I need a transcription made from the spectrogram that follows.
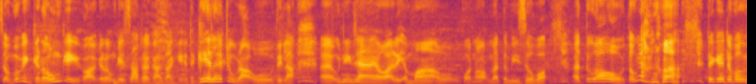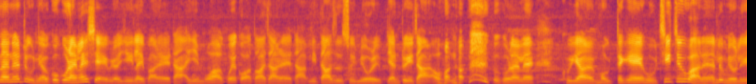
ဆိုမမင်ကရုံးကေကွာကရုံးကေစထွက်ကစားကေတကယ်လဲတူတာဟိုသိလားအဲဦးငင်းချမ်းရောအဲ့ဒီအမဟိုပေါ့နော်အမသမီးဆိုပေါ့အဲသူရောဟို၃ယောက်တော့တကယ်တပုံစံနဲ့တူနေကိုကိုတိုင်းလည်း share ပြီးတော့ရေးလိုက်ပါတယ်ဒါအရင်ဘဝကွဲကွာသွားကြတဲ့ဒါမိသားစုဆွေမျိုးတွေပြန်တွေ့ကြတာပေါ့နော်ကိုကိုတိုင်းလည်းခွေရတယ်မဟုတ်တကယ်ဟိုချီးကျူးပါတယ်အဲ့လိုမျိုးလေ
